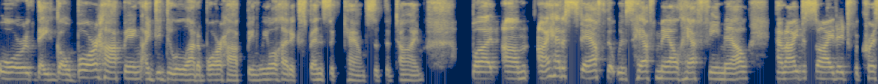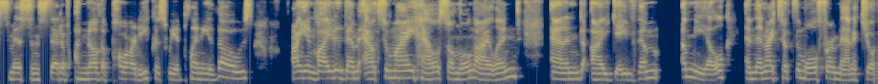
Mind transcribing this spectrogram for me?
or they'd go bar hopping. I did do a lot of bar hopping. We all had expense accounts at the time. But um, I had a staff that was half male, half female, and I decided for Christmas, instead of another party, because we had plenty of those, I invited them out to my house on Long Island and I gave them a meal and then I took them all for a manicure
